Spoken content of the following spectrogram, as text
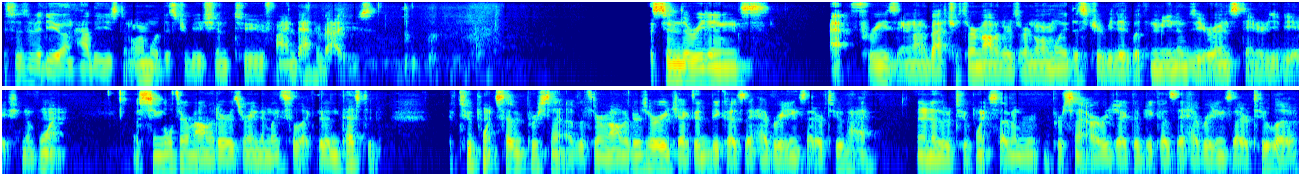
This is a video on how to use the normal distribution to find data values. Assume the readings at freezing on a batch of thermometers are normally distributed with a mean of 0 and standard deviation of 1. A single thermometer is randomly selected and tested. If 2.7% of the thermometers are rejected because they have readings that are too high, and another 2.7% are rejected because they have readings that are too low,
